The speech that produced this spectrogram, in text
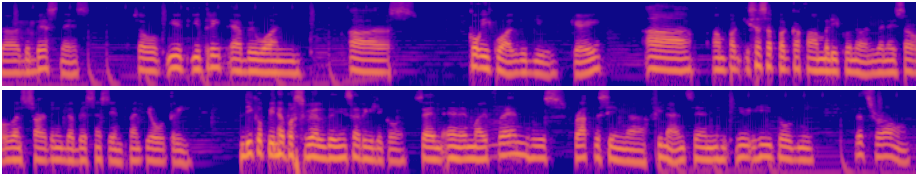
the the business, so you you treat everyone as co-equal with you. Okay. Ah, ang pag isa sa pagkakamali ko noon when I start when starting the business in 2003, hindi ko pinapasweldo yung sarili ko. So, and, and, my Mm. friend who's practicing uh, finance and he, he told me that's wrong.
